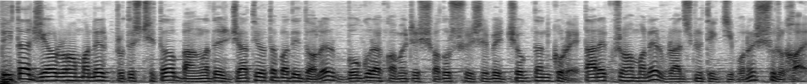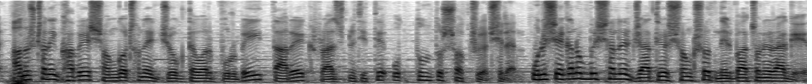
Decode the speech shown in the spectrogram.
পিতা জিয়াউর রহমানের প্রতিষ্ঠিত বাংলাদেশ জাতীয়তাবাদী দলের বগুড়া কমিটির সদস্য হিসেবে যোগদান করে তারেক রহমানের রাজনৈতিক জীবনের শুরু হয়। আনুষ্ঠানিকভাবে সংগঠনে যোগ দেওয়ার পূর্বেই তারেক রাজনীতিতে অত্যন্ত সক্রিয় ছিলেন। উনিশশো সালের জাতীয় সংসদ নির্বাচনের আগে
